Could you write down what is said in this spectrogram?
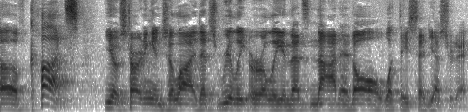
of cuts. You know, starting in July. That's really early, and that's not at all what they said yesterday.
